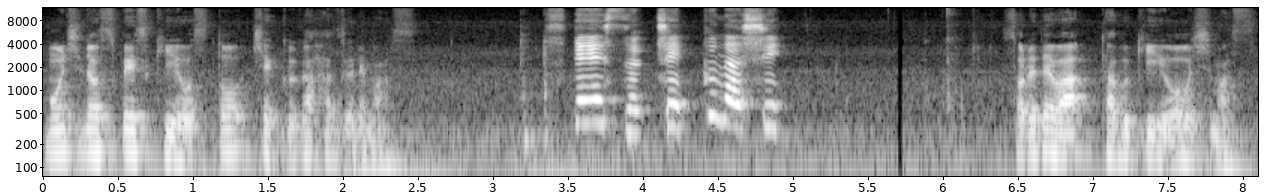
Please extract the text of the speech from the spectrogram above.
もう一度スペースキーを押すとチェックが外れますスペースチェックなし。それではタブキーを押します。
